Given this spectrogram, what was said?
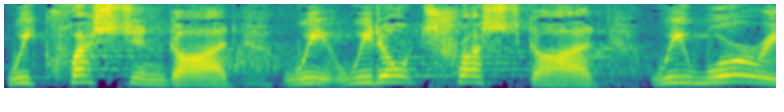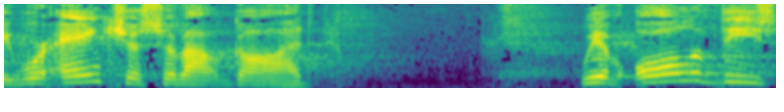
We question God. We, we don't trust God. We worry. We're anxious about God. We have all of these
